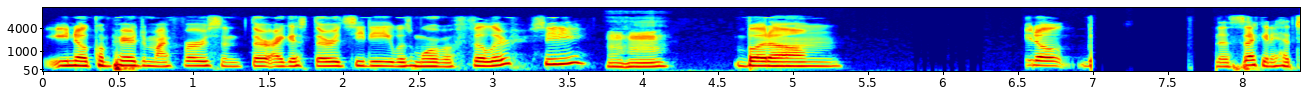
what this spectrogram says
you know, compared to my first and third, I guess third CD, it was more of a filler CD. Mm-hmm. But um, you know, the second it had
